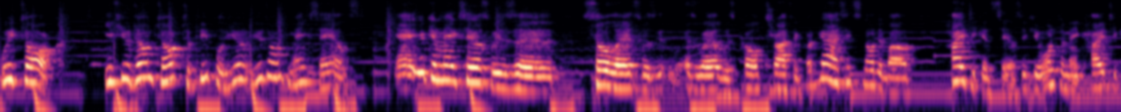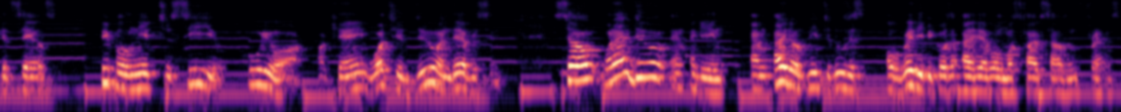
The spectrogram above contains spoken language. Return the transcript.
We talk. If you don't talk to people, you you don't make sales. Yeah, you can make sales with uh, solo ads with, as well with cold traffic. But guys, it's not about high ticket sales. If you want to make high ticket sales, people need to see you, who you are, okay, what you do and everything. So what I do, and again, um, I don't need to do this already because I have almost 5,000 friends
